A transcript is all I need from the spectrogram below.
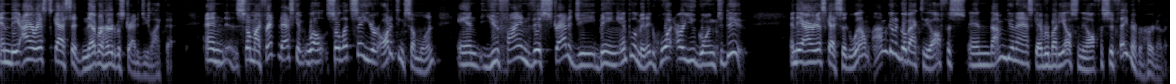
And the IRS guy said, Never heard of a strategy like that. And so my friend asked him, Well, so let's say you're auditing someone and you find this strategy being implemented. What are you going to do? And the IRS guy said, Well, I'm going to go back to the office and I'm going to ask everybody else in the office if they've ever heard of it.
